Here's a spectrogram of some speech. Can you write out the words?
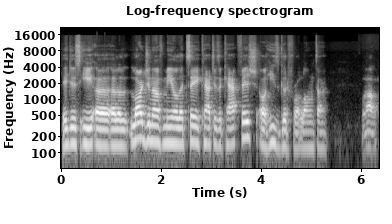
They just eat a, a large enough meal. Let's say it catches a catfish. Oh, he's good for a long time. Wow.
